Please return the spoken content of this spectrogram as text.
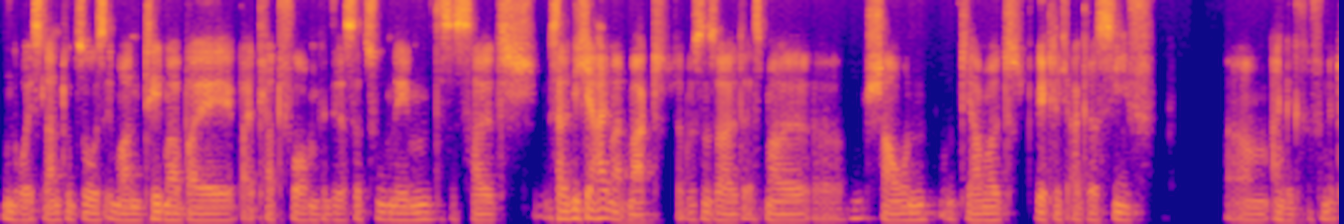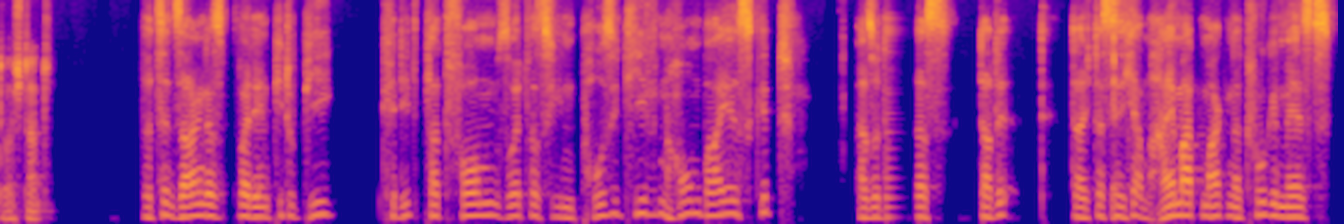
Neues Land und so ist immer ein Thema bei, bei Plattformen, wenn sie das dazu nehmen. Das ist halt, ist halt nicht ihr Heimatmarkt. Da müssen sie halt erstmal äh, schauen und die haben halt wirklich aggressiv ähm, angegriffen in Deutschland. Würdest du denn sagen, dass bei den P2P-Kreditplattformen so etwas wie einen positiven Home-Bias gibt? Also, dass dadurch, dass sie sich am Heimatmarkt naturgemäß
